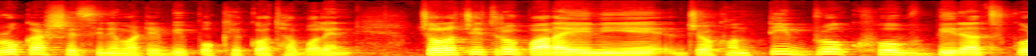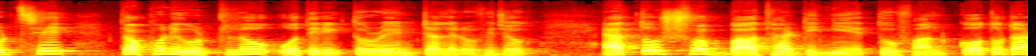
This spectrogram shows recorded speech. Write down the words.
প্রকাশ্যে সিনেমাটির বিপক্ষে কথা বলেন। চলচ্চিত্র পাড়ায় নিয়ে যখন তীব্র ক্ষোভ বিরাজ করছে, তখনই উঠল অতিরিক্ত রেন্টালের অভিযোগ। এত সব বাধা ডিঙিয়ে তুফান কতটা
